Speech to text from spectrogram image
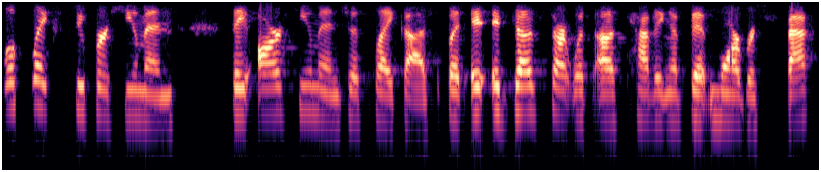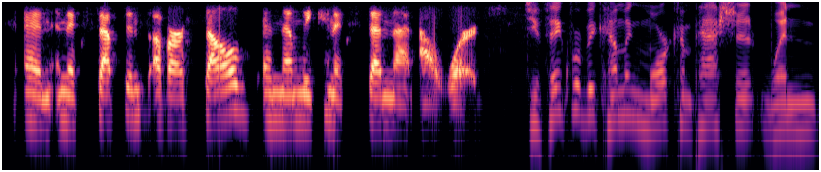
look like superhumans they are human just like us, but it, it does start with us having a bit more respect and an acceptance of ourselves, and then we can extend that outwards. Do you think we're becoming more compassionate when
